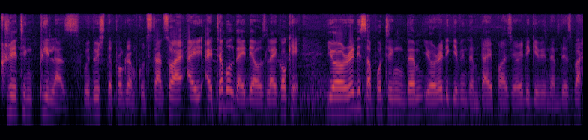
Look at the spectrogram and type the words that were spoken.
creating pillars with which the program could stand. So I, I, I, tabled the idea, I was like, okay, you're already supporting them, you're already giving them diapers, you're already giving them this, but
